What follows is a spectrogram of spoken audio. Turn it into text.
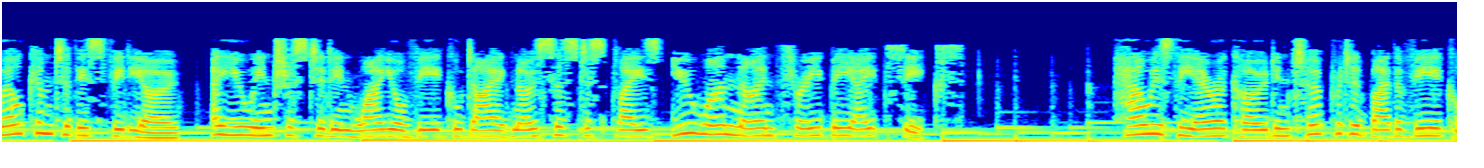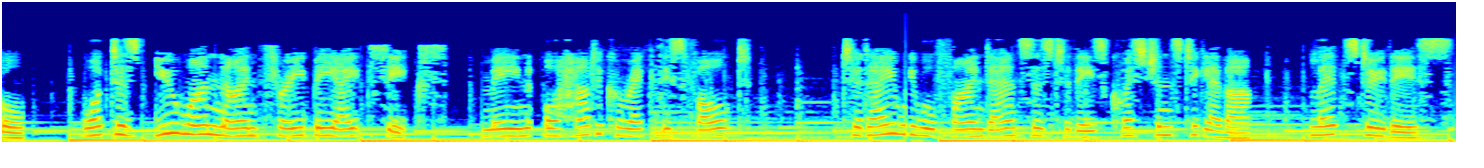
Welcome to this video. Are you interested in why your vehicle diagnosis displays U193B86? How is the error code interpreted by the vehicle? What does U193B86 mean, or how to correct this fault? Today we will find answers to these questions together. Let's do this.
